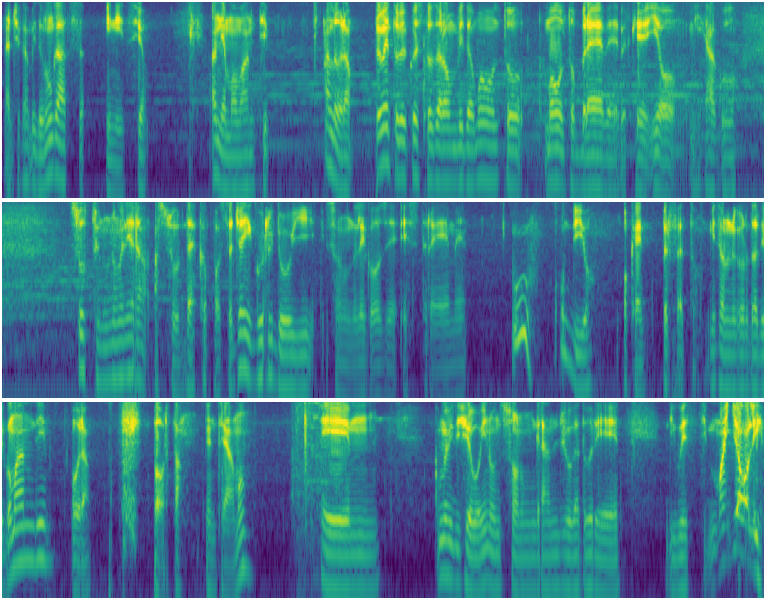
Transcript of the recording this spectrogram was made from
Non c'è capito un cazzo. Inizio. Andiamo avanti. Allora Premetto che questo sarà un video molto molto breve perché io mi cago sotto in una maniera assurda, ecco apposta. Già i corridoi sono delle cose estreme. Uh, oddio. Ok, perfetto. Mi sono ricordato i comandi. Ora, porta, entriamo. E ehm, come vi dicevo, io non sono un gran giocatore di questi maiali.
